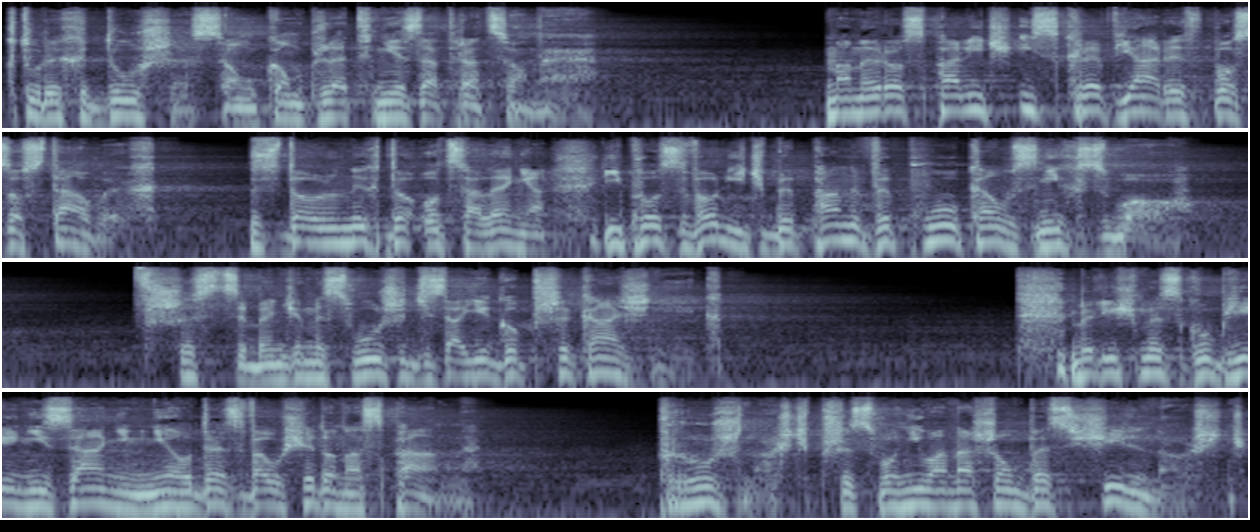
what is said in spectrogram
których dusze są kompletnie zatracone. Mamy rozpalić iskrę wiary w pozostałych, zdolnych do ocalenia i pozwolić, by Pan wypłukał z nich zło. Wszyscy będziemy służyć za Jego przykaźnik. Byliśmy zgubieni, zanim nie odezwał się do nas Pan – Próżność przysłoniła naszą bezsilność.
